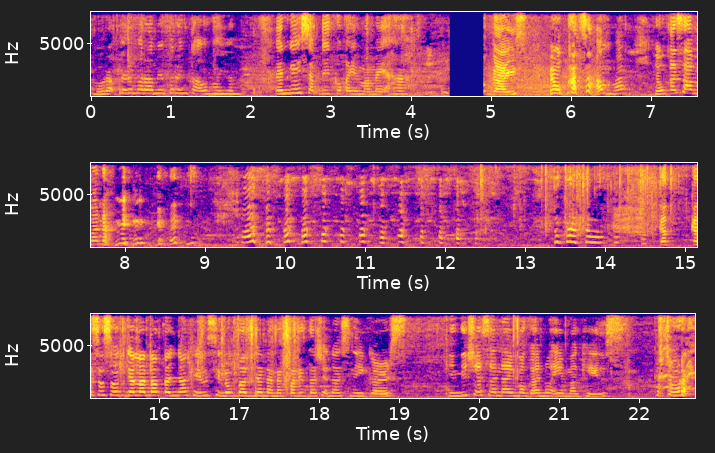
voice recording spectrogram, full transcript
Mura, pero marami pa rin tao ngayon. And guys, update ko kayo mamaya ha. Guys, yung kasama, yung kasama namin guys. Kasusot niya lang ng kanyang heels, sinubad niya na, nagpalit na siya ng sneakers. Hindi siya sanay mag ano eh, mag heels. Tsura.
